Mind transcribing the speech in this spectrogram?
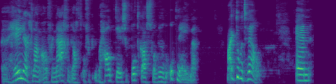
uh, heel erg lang over nagedacht of ik überhaupt deze podcast wel wilde opnemen. Maar ik doe het wel. En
